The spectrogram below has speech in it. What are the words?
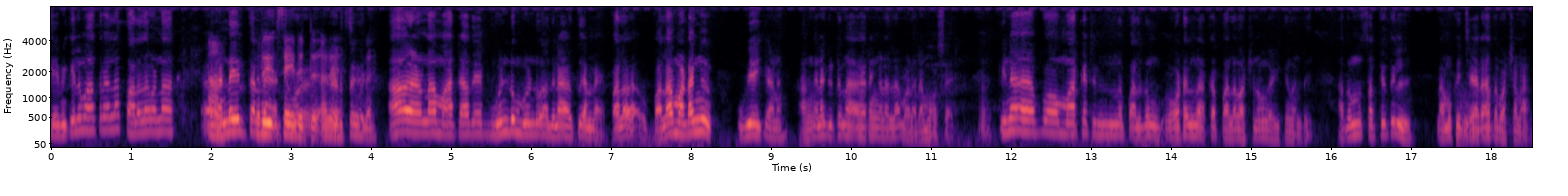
കെമിക്കൽ മാത്രമല്ല പലതവണ എണ്ണയിൽ തന്നെ എടുത്ത് ആ എണ്ണ മാറ്റാതെ വീണ്ടും വീണ്ടും അതിനകത്ത് തന്നെ പല പല മടങ്ങ് ഉപയോഗിക്കുകയാണ് അങ്ങനെ കിട്ടുന്ന ആഹാരങ്ങളെല്ലാം വളരെ മോശമായിരിക്കും. പിന്നെ ഇപ്പോൾ മാർക്കറ്റിൽ നിന്ന് പലതും ഹോട്ടലിൽ നിന്നൊക്കെ പല ഭക്ഷണവും കഴിക്കുന്നുണ്ട്. അതൊന്നും സത്യത്തിൽ നമുക്ക് ചേരാത്ത ഭക്ഷണമാണ്.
